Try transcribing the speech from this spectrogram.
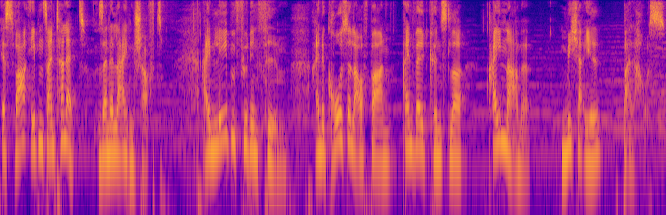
Es war eben sein Talent, seine Leidenschaft. Ein Leben für den Film, eine große Laufbahn, ein Weltkünstler, ein Name, Michael Ballhaus.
